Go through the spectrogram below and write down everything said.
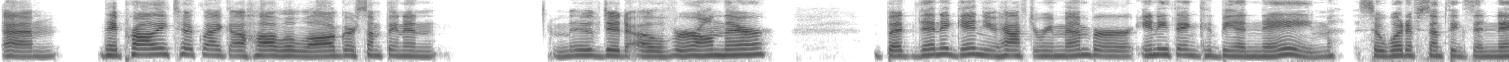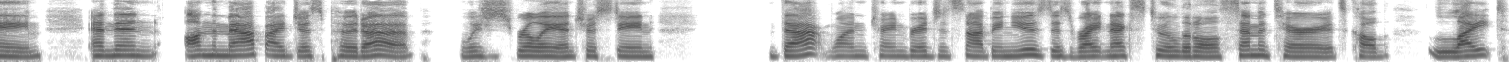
Um, they probably took like a hollow log or something and moved it over on there. But then again, you have to remember anything could be a name. So, what if something's a name? And then on the map I just put up, which is really interesting, that one train bridge that's not being used is right next to a little cemetery. It's called Light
